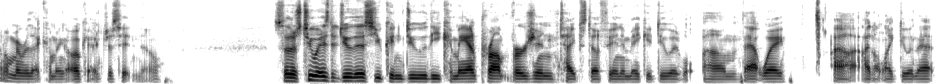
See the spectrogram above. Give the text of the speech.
I don't remember that coming. Okay, just hit no. So there's two ways to do this. You can do the command prompt version, type stuff in and make it do it um, that way. Uh, I don't like doing that.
